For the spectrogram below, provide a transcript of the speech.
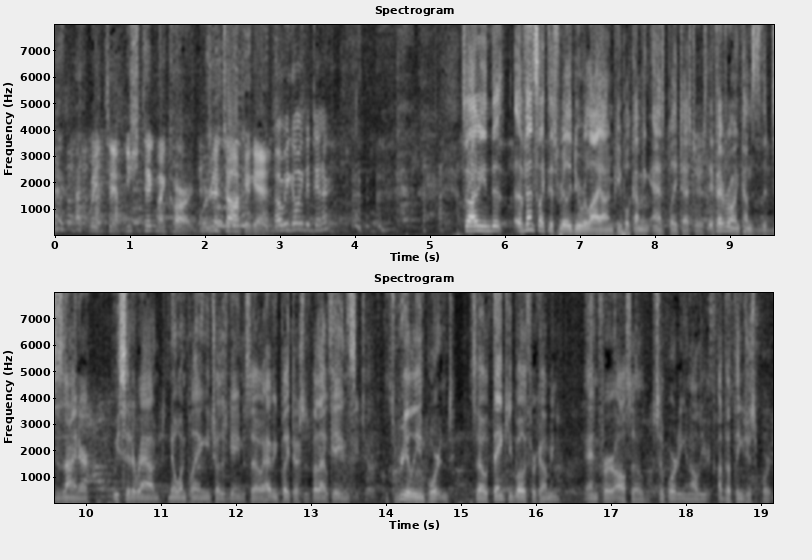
wait tim you should take my card we're going to talk again Are we going to dinner? So I mean, the, events like this really do rely on people coming as playtesters. If everyone comes as a designer, we sit around, no one playing each other's games. So having playtesters without games, it's really important. So thank you both for coming and for also supporting and all your other things you support.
